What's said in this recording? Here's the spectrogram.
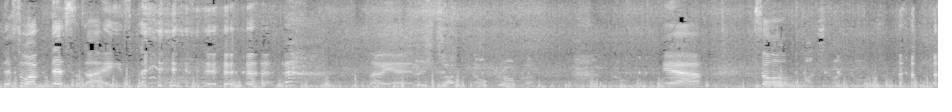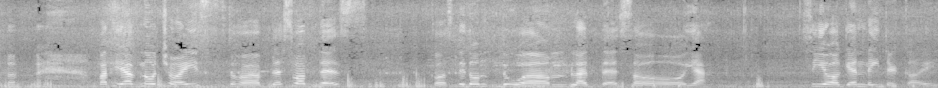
the swab test, guys. so yeah, There's blood, no problem. They can do yeah. So, touch my nose. but he have no choice to have the swab test because they don't do um, blood test. So yeah. See you again later, guys.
